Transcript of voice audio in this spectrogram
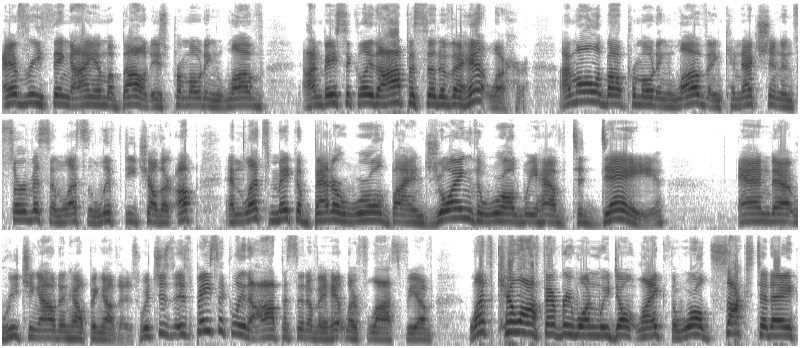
everything I am about is promoting love. I'm basically the opposite of a Hitler. I'm all about promoting love and connection and service and let's lift each other up and let's make a better world by enjoying the world we have today and uh, reaching out and helping others, which is, is basically the opposite of a Hitler philosophy of let's kill off everyone we don't like. The world sucks today.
